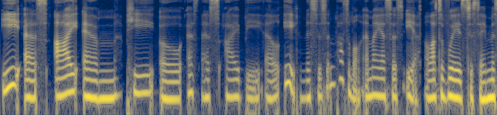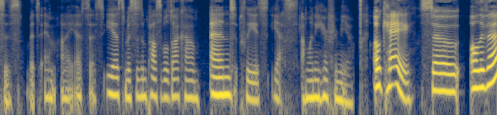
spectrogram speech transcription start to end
E S I M P O S S I B L E, Mrs. Impossible, M I S S E S. Lots of ways to say Mrs., but it's M I S S E S, missesimpossible.com. And please, yes, I want to hear from you. Okay, so Oliver,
